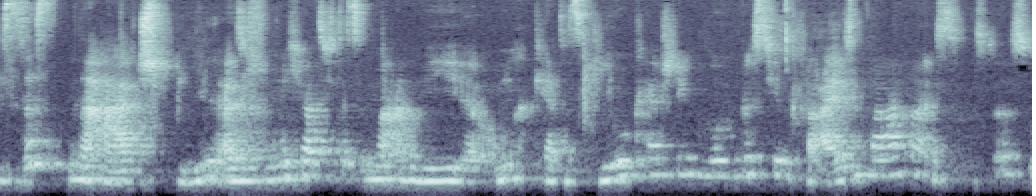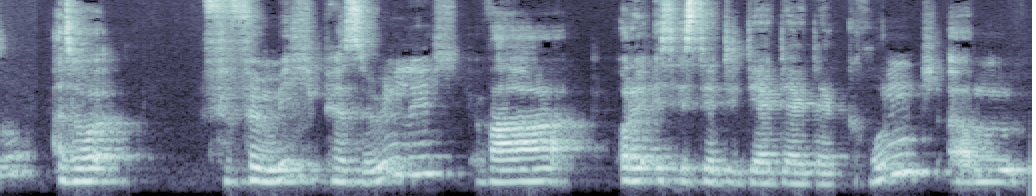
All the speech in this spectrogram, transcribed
Ist das eine Art Spiel? Also für mich hört sich das immer an wie äh, umgekehrtes Geocaching, so ein bisschen für Eisenbahner. Ist, ist das so? Also für, für mich persönlich war oder ist, ist der, der, der, der Grund, ähm,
